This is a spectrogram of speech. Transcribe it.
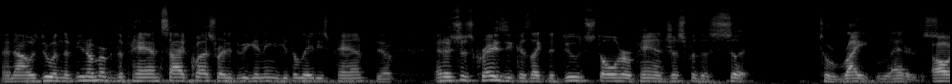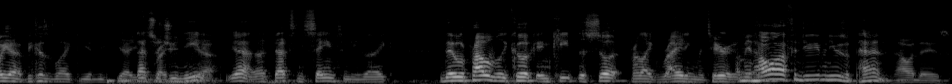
and I was doing the. You know, remember the pan side quest right at the beginning? You get the lady's pan. Yep. And it's just crazy because like the dude stole her pan just for the soot to write letters. Oh yeah, because like you, yeah, you that's what you needed. Yeah. Yeah, that, that's insane to me. Like, they would probably cook and keep the soot for like writing material. I mean, how often do you even use a pen nowadays?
